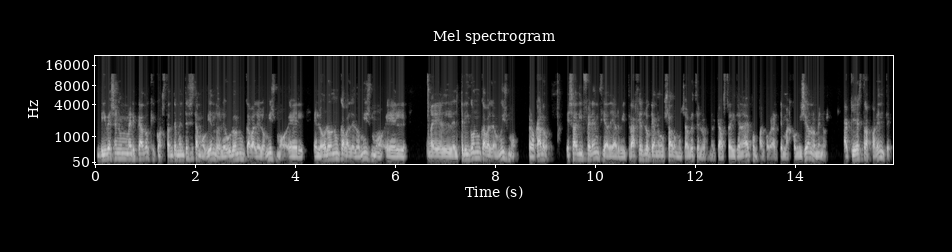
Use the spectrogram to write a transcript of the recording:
vives en un mercado que constantemente se está moviendo. El euro nunca vale lo mismo, el, oro nunca vale lo mismo, el, trigo nunca vale lo mismo. Pero claro, esa diferencia de arbitraje es lo que han usado muchas veces los mercados tradicionales pues, para cobrarte más comisión, lo menos. Aquí es transparente.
